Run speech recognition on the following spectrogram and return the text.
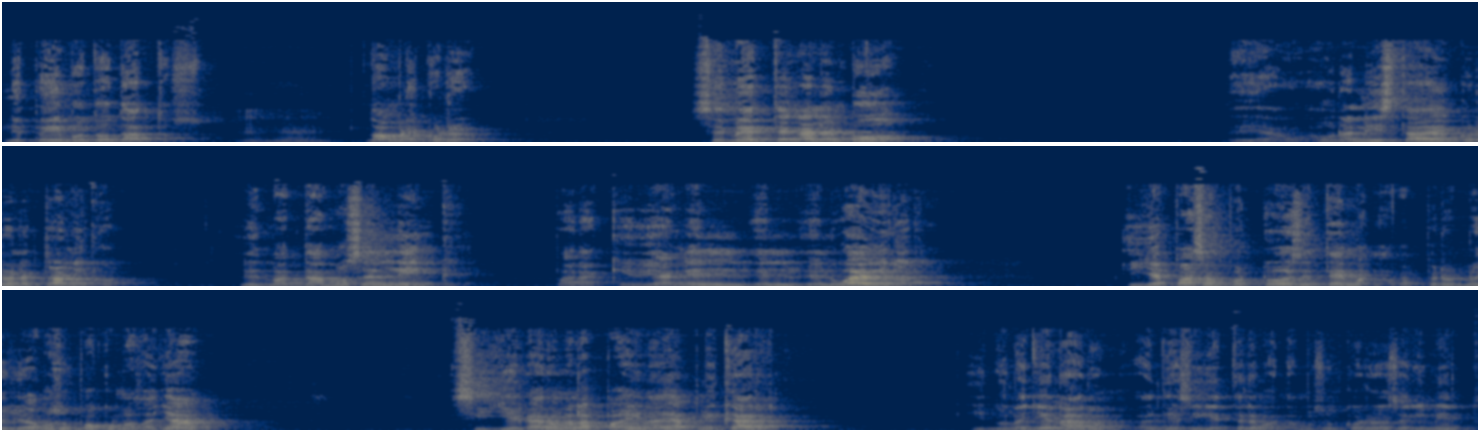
Le pedimos dos datos. Nombre y correo. Se meten al embudo, eh, a una lista de correo electrónico, les mandamos el link para que vean el, el, webinar y ya pasan por todo ese tema, pero lo llevamos un poco más allá. Si llegaron a la página de aplicar y no la llenaron, al día siguiente le mandamos un correo de seguimiento.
